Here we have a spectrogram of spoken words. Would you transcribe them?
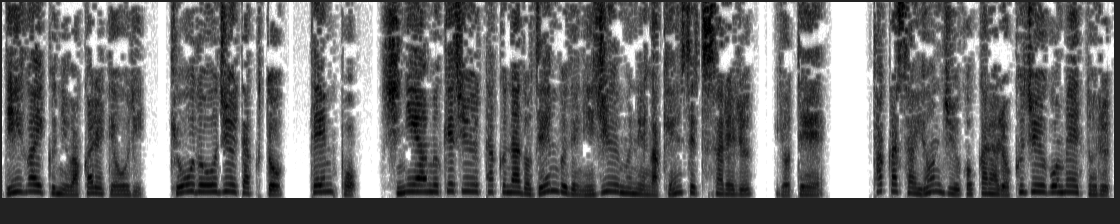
D 外区に分かれており、共同住宅と店舗、シニア向け住宅など全部で20棟が建設される予定。高さ45から65メートル、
